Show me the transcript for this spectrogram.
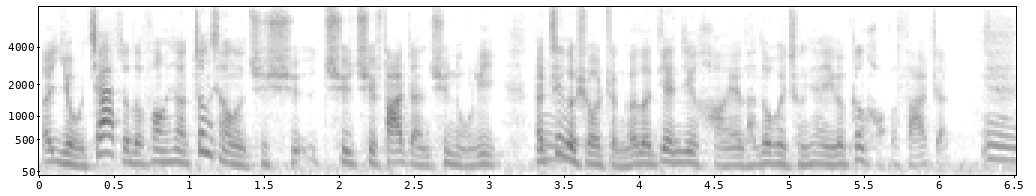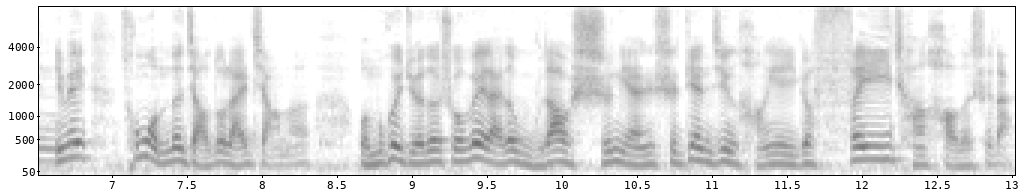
呃有价值的方向正向的去去去去发展、去努力，那这个时候整个的电竞行业它都会呈现一个更好的发展。嗯因为从我们的角度来讲呢，我们会觉得说未来的五到十年是电竞行业一个非常好的时代。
